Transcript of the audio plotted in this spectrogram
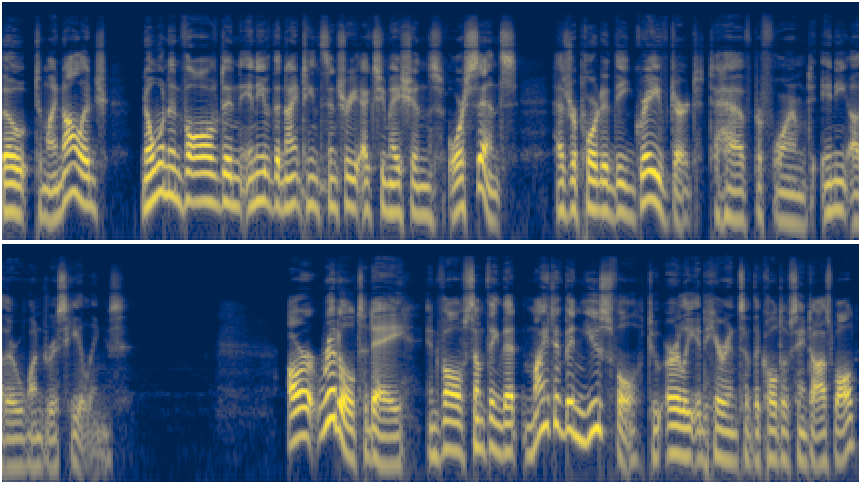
though, to my knowledge, no one involved in any of the 19th century exhumations or since has reported the grave dirt to have performed any other wondrous healings. Our riddle today involves something that might have been useful to early adherents of the cult of St. Oswald.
